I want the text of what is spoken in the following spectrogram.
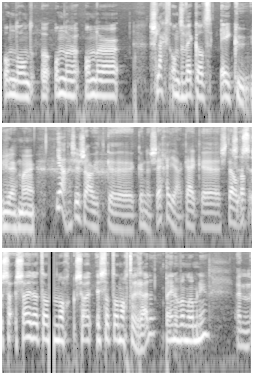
onder, onder, onder slecht ontwikkeld EQ, zeg maar. Ja, zo zou je het uh, kunnen zeggen. Ja, kijk, uh, stel dat... Z zou je dat dan nog, zou, is dat dan nog te redden op een of andere manier? En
